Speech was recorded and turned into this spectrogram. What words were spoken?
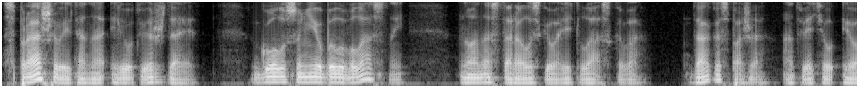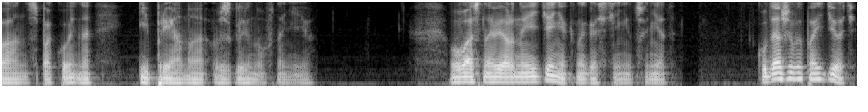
спрашивает она или утверждает. Голос у нее был властный, но она старалась говорить ласково. «Да, госпожа», — ответил Иоанн спокойно и прямо взглянув на нее. У вас, наверное, и денег на гостиницу нет. Куда же вы пойдете?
